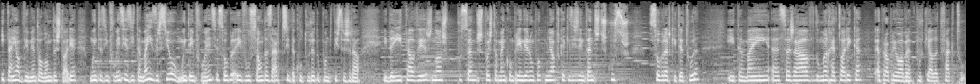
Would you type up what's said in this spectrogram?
e tem, obviamente, ao longo da história muitas influências e também exerceu muita influência sobre a evolução das artes e da cultura do ponto de vista geral. E daí talvez nós possamos depois também compreender um pouco melhor porque é que existem tantos discursos sobre a arquitetura e também uh, seja alvo de uma retórica a própria obra, porque ela de facto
